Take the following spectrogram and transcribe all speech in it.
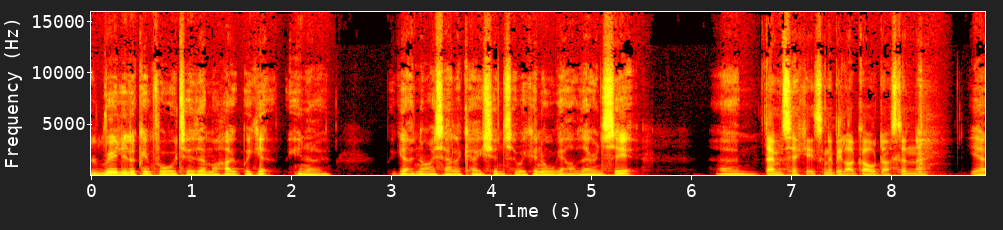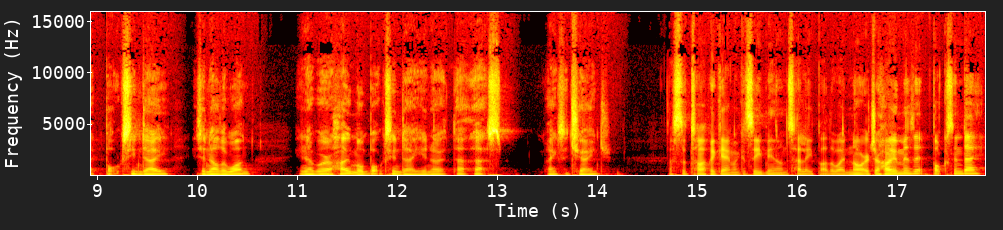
really looking forward to them. I hope we get you know we get a nice allocation so we can all get up there and see it. Um, Them tickets going to be like gold dust, isn't they? yeah, Boxing Day is another one. You know, we're at home on Boxing Day. You know that that's makes a change. That's the type of game I can see being on telly. By the way, Norwich at home is it Boxing Day?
